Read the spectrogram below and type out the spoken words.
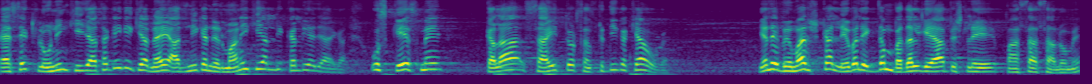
ऐसे क्लोनिंग की जा सके कि क्या नए आदमी का निर्माण ही किया कर लिया जाएगा? उस केस में कला साहित्य और संस्कृति का क्या होगा? यानी विमर्श का लेवल एकदम बदल गया पिछले पाँच सात सालों में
